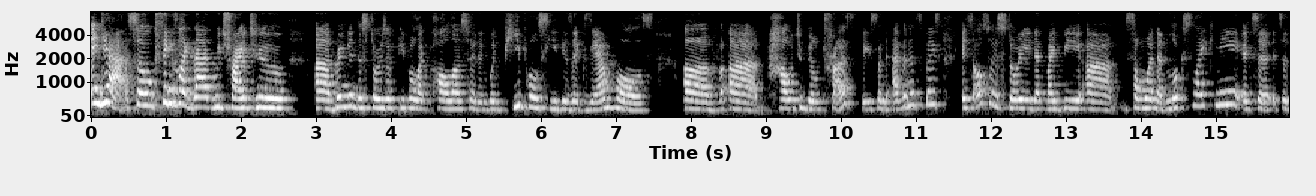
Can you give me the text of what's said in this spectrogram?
and yeah, so things like that, we try to uh, bring in the stories of people like Paula so that when people see these examples of uh, how to build trust based on the evidence base. It's also a story that might be um, someone that looks like me. It's a it's a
